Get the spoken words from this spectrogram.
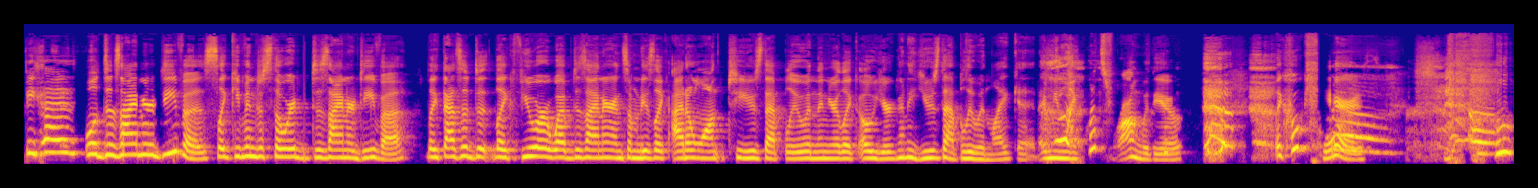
because. Well, designer divas, like even just the word designer diva, like that's a, like if you are a web designer and somebody's like, I don't want to use that blue. And then you're like, oh, you're going to use that blue and like it. I mean, like, what's wrong with you? Like, who cares? Um,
